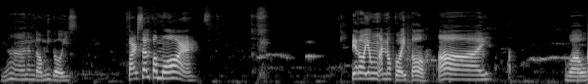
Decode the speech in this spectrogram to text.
Yan, ang dami guys. Parcel pa more. Pero yung ano ko, ito. Ay. Wow.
